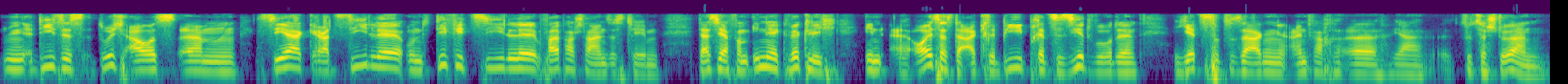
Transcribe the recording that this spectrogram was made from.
dieses durchaus ähm, sehr grazile und diffizile Fallpauschalensystem, das ja vom INEC wirklich in äh, äußerster Akribie präzisiert wurde, jetzt sozusagen einfach äh, ja, zu zerstören.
